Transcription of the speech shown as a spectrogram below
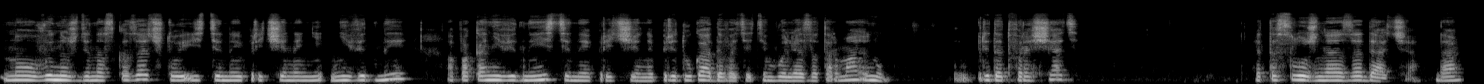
Но вынуждена сказать, что истинные причины не, не видны, а пока не видны истинные причины, предугадывать, а тем более заторма, ну, предотвращать это сложная задача, да?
